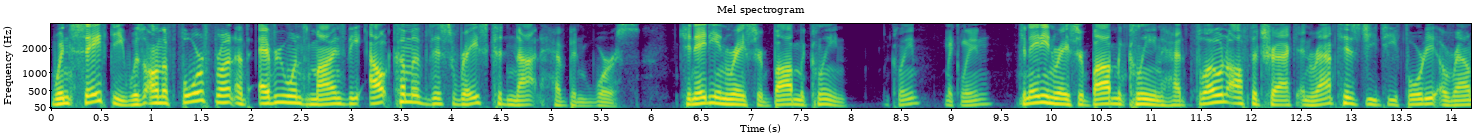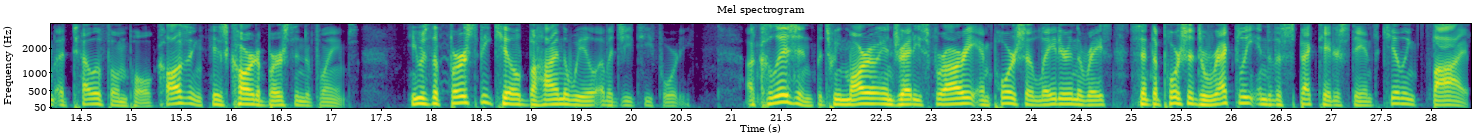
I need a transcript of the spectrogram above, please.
when safety was on the forefront of everyone's minds, the outcome of this race could not have been worse. Canadian racer Bob McLean, McLean? McLean? Canadian racer Bob McLean had flown off the track and wrapped his GT40 around a telephone pole, causing his car to burst into flames. He was the first to be killed behind the wheel of a GT40. A collision between Mario Andretti's Ferrari and Porsche later in the race sent the Porsche directly into the spectator stands, killing five.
